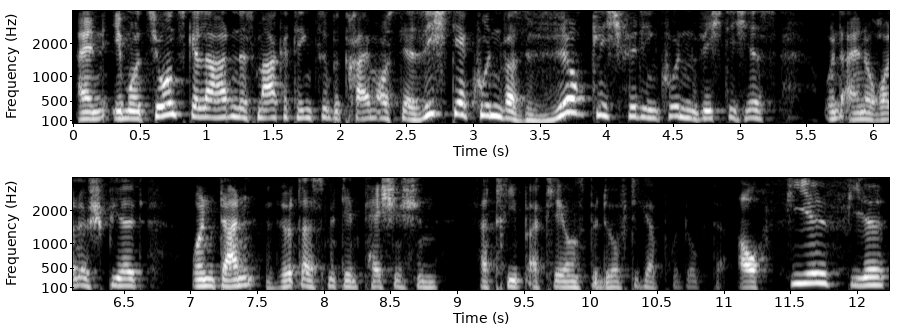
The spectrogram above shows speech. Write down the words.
ein emotionsgeladenes Marketing zu betreiben aus der Sicht der Kunden, was wirklich für den Kunden wichtig ist und eine Rolle spielt. Und dann wird das mit dem technischen Vertrieb erklärungsbedürftiger Produkte auch viel, viel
